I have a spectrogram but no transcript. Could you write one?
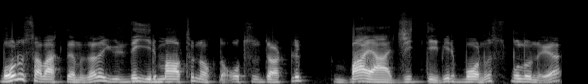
Bonusa baktığımızda da %26.34'lük bayağı ciddi bir bonus bulunuyor.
